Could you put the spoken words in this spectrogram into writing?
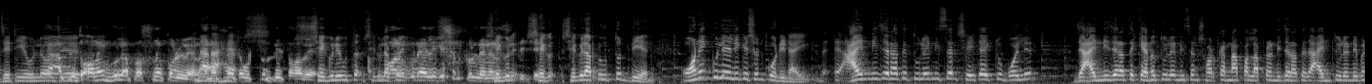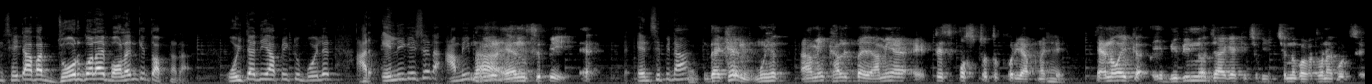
যেটি হলো যে অনেকগুলো প্রশ্ন করলেন। না, না, হ্যাঁ। উত্তর দিতে হবে। সেগুলি সেগুলি আপনি অনেকগুলো এলিগেশন করলেন সেগুলি NCP কে। সেগু- সেগুলি আপনি উত্তর দিয়েন। অনেকগুলি এলিগেশন করি নাই। আইন নিজের হাতে তুলে নিছেন সেটা একটু বললেন। যে আইন নিজের হাতে কেন তুলে নিছেন? সরকার না পারলে আপনার নিজের হাতে আইন তুলে নেবেন। সেটা আবার জোর গলায় বলেন কিন্তু আপনারা। ওইটা নিয়ে আপনি একটু বললেন। আর এলিগেশন আমি এনসিপি এনসিপি না? দেখেন আমি খালিদ ভাই আমি একটা স্পষ্ট তো করি আপনাকে। হ্যাঁ। কেন এই বিভিন্ন জায়গায় কিছু বিচ্ছিন্ন ঘটনা ঘটছে?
